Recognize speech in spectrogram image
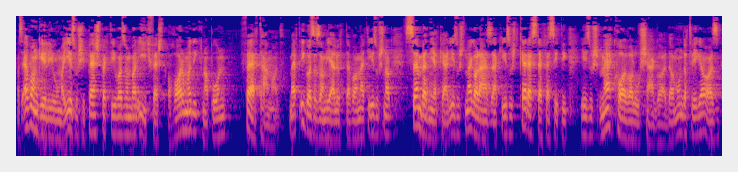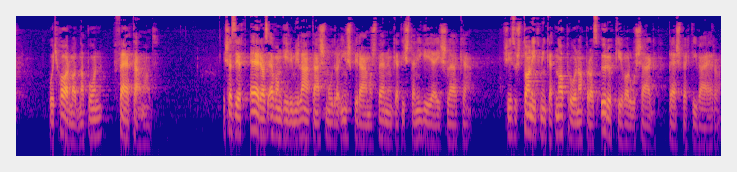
Az evangélium, a Jézusi perspektíva azonban így fest, a harmadik napon feltámad. Mert igaz az, ami előtte van, mert Jézusnak szenvednie kell, Jézust megalázzák, Jézust keresztre feszítik, Jézus meghal valósággal, de a mondat vége az, hogy harmadnapon feltámad. És ezért erre az evangéliumi látásmódra inspirál most bennünket Isten igéje és lelke. És Jézus tanít minket napról napra az örökké valóság perspektívájára.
